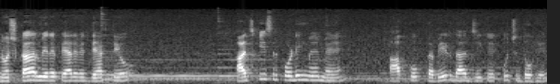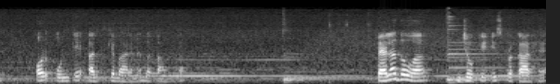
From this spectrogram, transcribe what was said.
नमस्कार मेरे प्यारे विद्यार्थियों। आज की इस रिकॉर्डिंग में मैं आपको कबीर दास जी के कुछ दोहे और उनके अर्थ के बारे में बताऊँगा। पहला दोहा जो कि इस प्रकार है,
